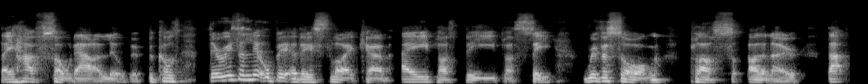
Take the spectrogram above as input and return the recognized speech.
they have sold out a little bit because there is a little bit of this like um, A plus B plus C, River Song plus I don't know that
